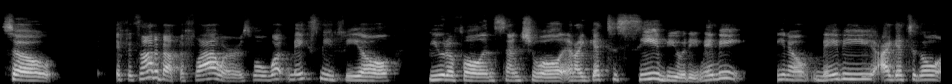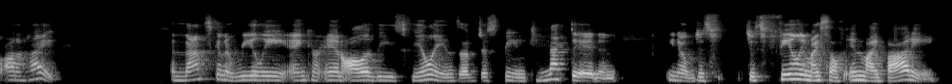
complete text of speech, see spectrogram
So if it's not about the flowers well what makes me feel beautiful and sensual and i get to see beauty? Maybe you know maybe i get to go on a hike and that's going to really anchor in all of these feelings of just being connected and you know just just feeling myself in my body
